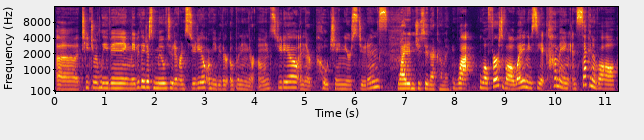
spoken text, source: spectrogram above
a teacher leaving. Maybe they just moved to a different studio, or maybe they're opening their own studio and they're poaching your students. Why didn't you see that coming? Why? Well, first of all, why didn't you see it coming? And second of all,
